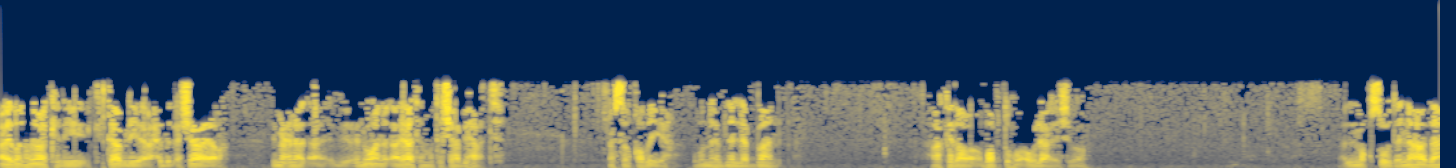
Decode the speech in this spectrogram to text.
أيضا هناك كتاب لأحد الأشاعرة بمعنى بعنوان الآيات المتشابهات. نفس القضية أظن ابن اللبان هكذا ضبطه أو لا يا شباب؟ المقصود أن هذا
